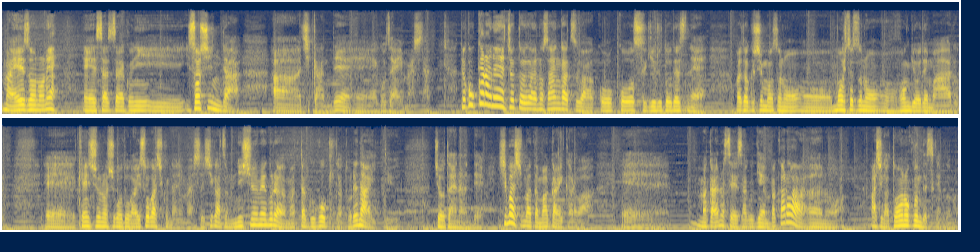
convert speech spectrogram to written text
ーまあ、映像のね、えー、撮影に勤しんだあ時間で、え、ございました。でここからねちょっとあの3月は高校を過ぎるとですね私もそのもう一つの本業でもある、えー、研修の仕事が忙しくなりまして4月の2週目ぐらいは全く動きが取れないっていう状態なんでしばしまた魔界からは、えー、魔界の制作現場からはあの足が遠のくんですけれども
